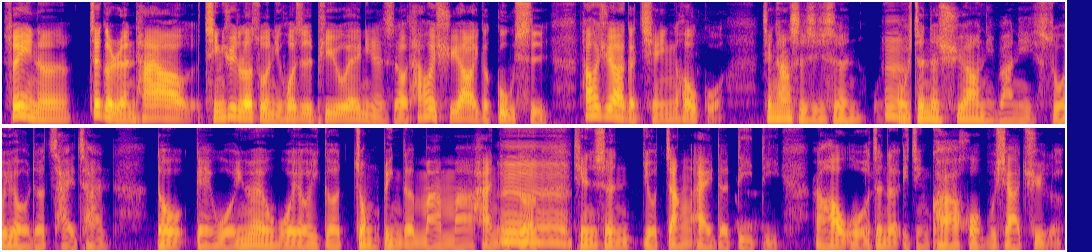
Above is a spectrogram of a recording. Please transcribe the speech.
所以呢，这个人他要情绪勒索你或是 PUA 你的时候，他会需要一个故事，他会需要一个前因后果。健康实习生。嗯，我真的需要你把你所有的财产都给我，因为我有一个重病的妈妈和一个天生有障碍的弟弟，然后我真的已经快要活不下去了。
